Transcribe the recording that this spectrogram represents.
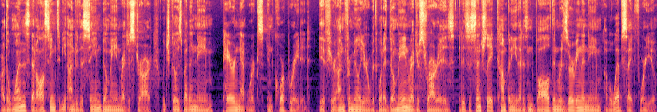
are the ones that all seem to be under the same domain registrar, which goes by the name Pair Networks Incorporated. If you're unfamiliar with what a domain registrar is, it is essentially a company that is involved in reserving the name of a website for you.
